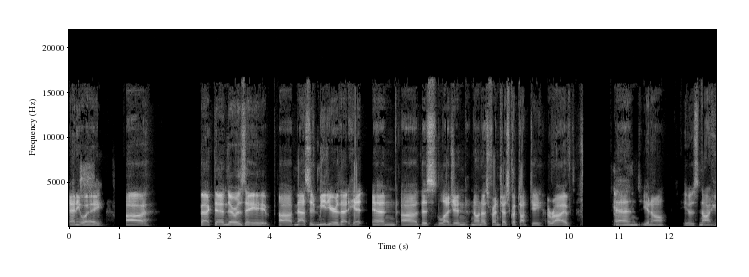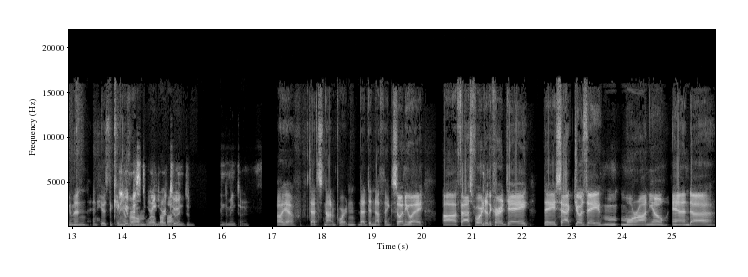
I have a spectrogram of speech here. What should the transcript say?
anyway, uh back then there was a uh, massive meteor that hit and uh this legend known as Francesco Totti arrived and you know he was not human and he was the king you of Rome. World War. II in the in the meantime. Oh yeah, that's not important. That did nothing. So anyway, uh fast forward to the current day, they sacked Jose Mourinho and uh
